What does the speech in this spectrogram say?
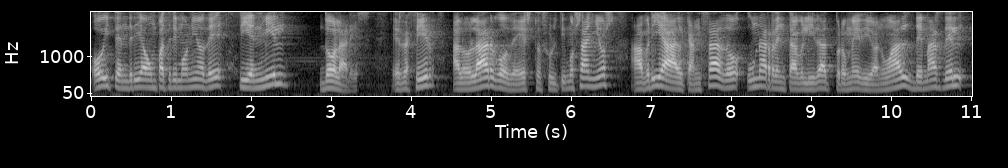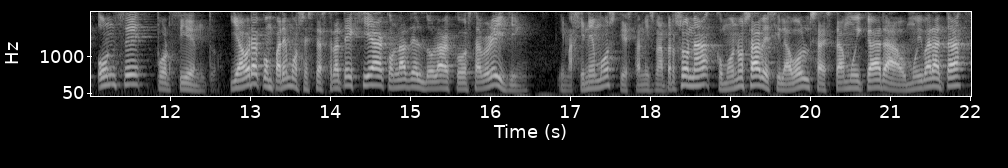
hoy tendría un patrimonio de 100.000 dólares. Es decir, a lo largo de estos últimos años habría alcanzado una rentabilidad promedio anual de más del 11%. Y ahora comparemos esta estrategia con la del dollar cost averaging. Imaginemos que esta misma persona, como no sabe si la bolsa está muy cara o muy barata,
